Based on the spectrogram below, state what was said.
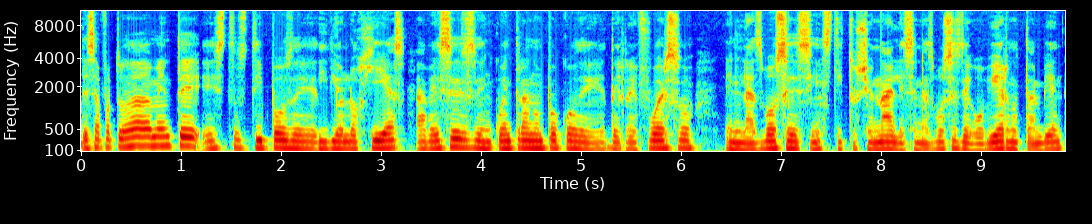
Desafortunadamente estos tipos de ideologías a veces encuentran un poco de, refuerzo en las voces institucionales, en las voces de gobierno también.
